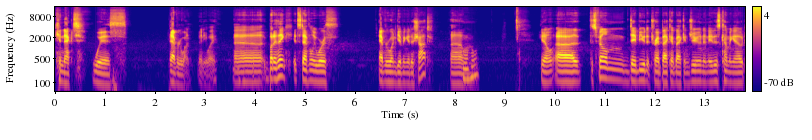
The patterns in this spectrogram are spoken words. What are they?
connect with everyone anyway. Uh, but I think it's definitely worth everyone giving it a shot. Um, Mhm. You know, uh, this film debuted at Tribeca back in June, and it is coming out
